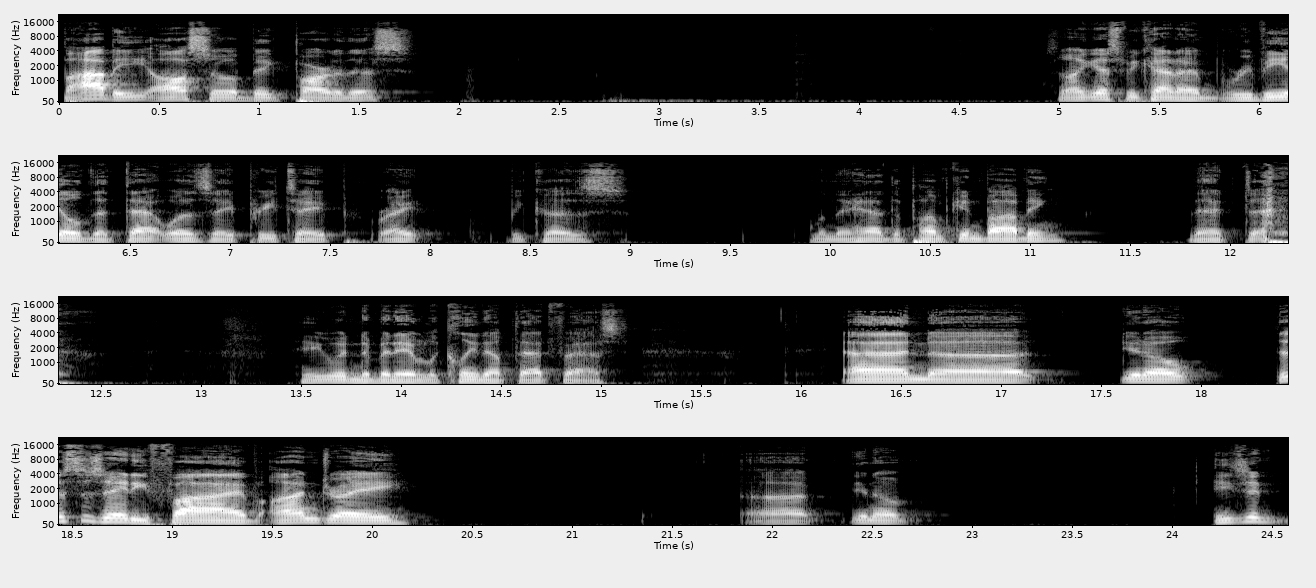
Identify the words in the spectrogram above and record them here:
Bobby, also a big part of this. So I guess we kind of revealed that that was a pre-tape, right? Because when they had the pumpkin bobbing, that uh, he wouldn't have been able to clean up that fast. And uh, you know, this is '85. Andre, uh, you know, he's in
